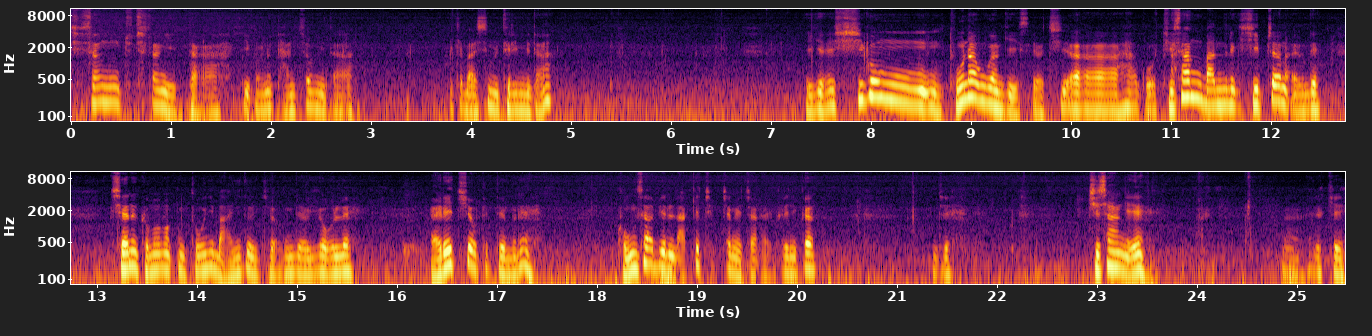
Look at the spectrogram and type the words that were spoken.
지상 주차장이 있다. 이거는 단점이다. 이렇게 말씀을 드립니다. 이게 시공 돈하고 관계 있어요. 지하하고 지상 만드는 게 쉽잖아요. 근데 지하는 그만큼 돈이 많이 들죠. 근데 여기가 원래 LH였기 때문에 공사비를 낮게 책정했잖아요. 그러니까 이제 지상에 어, 이렇게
